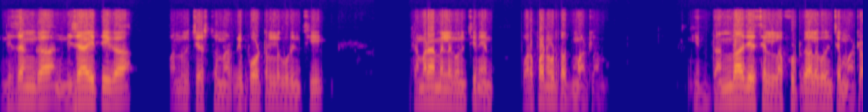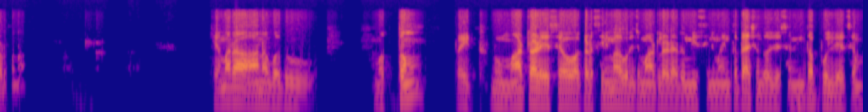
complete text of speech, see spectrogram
నిజంగా నిజాయితీగా పనులు చేస్తున్న రిపోర్టర్ల గురించి కెమెరామెన్ల గురించి నేను పొరపాటున కూడా తప్పు మాట్లాడను. ఈ దందా చేసే లఫుట్గాల గురించే మాట్లాడుతున్నాను. కెమెరా ఆనవదు మొత్తం రైట్. నువ్వు మాట్లాడేసావు అక్కడ సినిమా గురించి మాట్లాడారు మీ సినిమా ఇంత ప్యాషన్తో చేసాం ఇంత అప్పులు చేసాం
